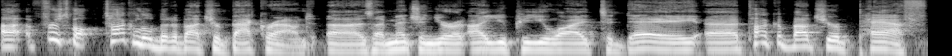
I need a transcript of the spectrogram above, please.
Uh, first of all, talk a little bit about your background. Uh, as I mentioned, you're at IUPUI today. Uh, talk about your path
